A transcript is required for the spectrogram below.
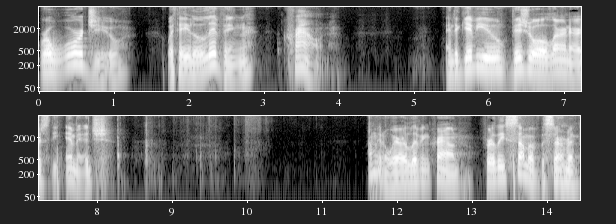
reward you with a living crown. And to give you visual learners the image, I'm going to wear a living crown for at least some of the sermon.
